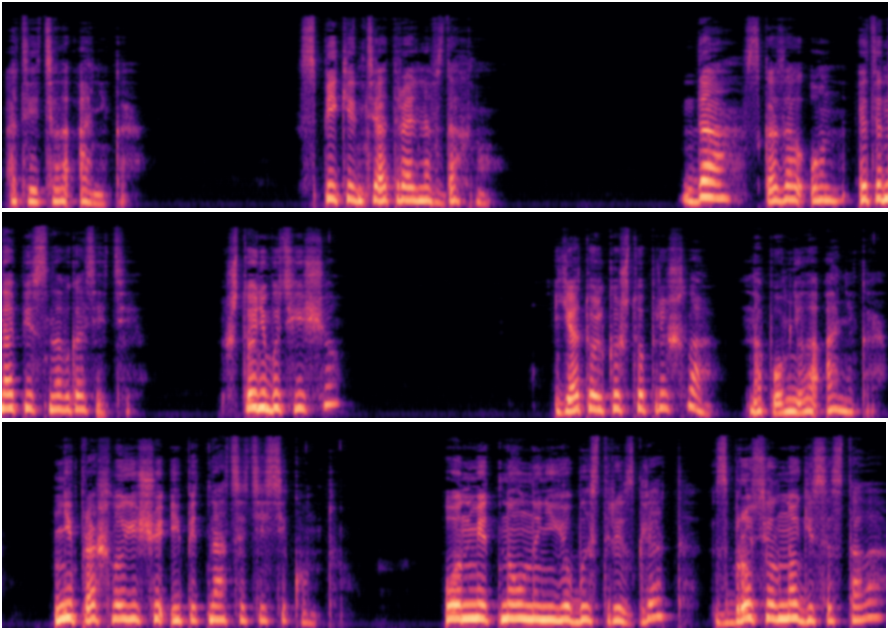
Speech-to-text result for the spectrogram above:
— ответила Аника. Спикин театрально вздохнул. «Да», — сказал он, — «это написано в газете. Что-нибудь еще?» «Я только что пришла», — напомнила Аника. Не прошло еще и пятнадцати секунд. Он метнул на нее быстрый взгляд, сбросил ноги со стола,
